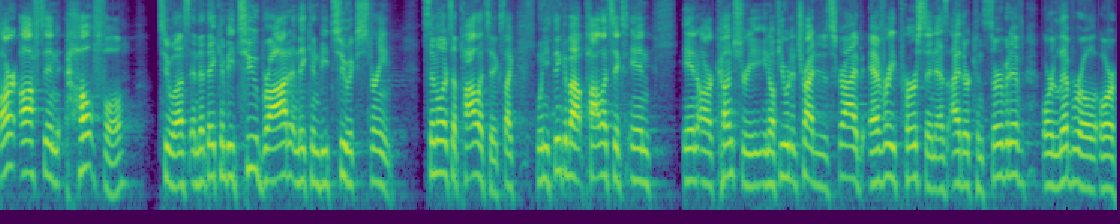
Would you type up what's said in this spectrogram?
aren't often helpful to us and that they can be too broad and they can be too extreme. Similar to politics. Like when you think about politics in, in our country, you know, if you were to try to describe every person as either conservative or liberal or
